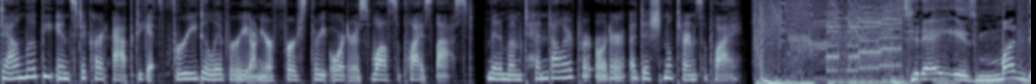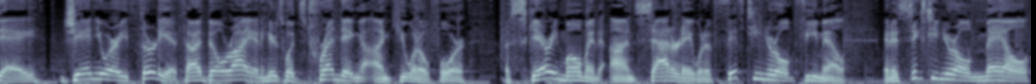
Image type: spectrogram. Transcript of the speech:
Download the Instacart app to get free delivery on your first three orders while supplies last. Minimum $10 per order, additional term supply. Today is Monday, January 30th. I'm Bill Ryan. Here's what's trending on Q104. A scary moment on Saturday when a 15 year old female and a 16 year old male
